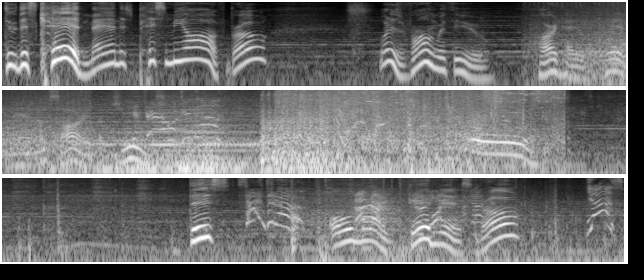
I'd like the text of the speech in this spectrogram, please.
Dude, this kid, man, is pissing me off, bro. What is wrong with you? Hard-headed kid, man. I'm sorry, but jeez. This? Oh my goodness, bro. Yes!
